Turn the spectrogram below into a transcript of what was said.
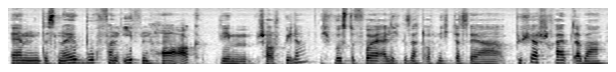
ähm, das neue Buch von Ethan Hawke, dem Schauspieler. Ich wusste vorher ehrlich gesagt auch nicht, dass er Bücher schreibt, aber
